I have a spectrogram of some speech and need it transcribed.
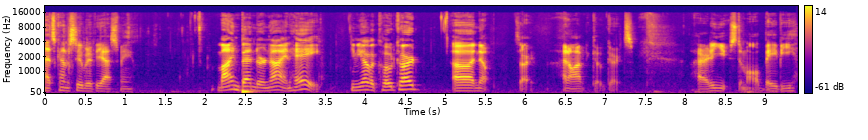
That's kind of stupid if you ask me. Mindbender 9, hey, can you have a code card? Uh, no, sorry. I don't have any code cards. I already used them all, baby.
